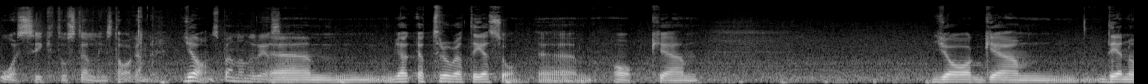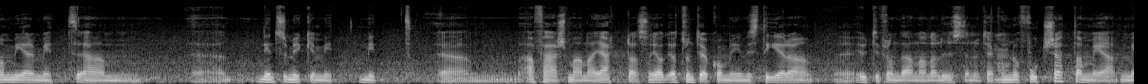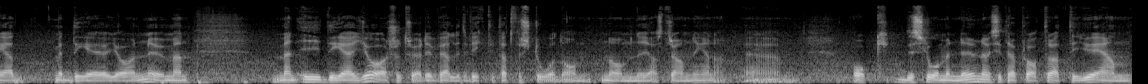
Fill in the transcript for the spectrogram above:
åsikt och ställningstagande. Ja. En spännande resa. Ehm, jag, jag tror att det är så. Ehm, och ehm, jag, det är nog mer mitt, eh, det är inte så mycket mitt, mitt um, affärsmannahjärta. Så jag, jag tror inte jag kommer investera eh, utifrån den analysen utan jag kommer nog fortsätta med, med, med det jag gör nu. Men, men i det jag gör så tror jag det är väldigt viktigt att förstå de, de nya strömningarna. Ehm, och det slår mig nu när vi sitter här och pratar att det är ju en,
